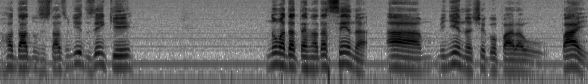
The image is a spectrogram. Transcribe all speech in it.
rodado nos Estados Unidos em que, numa determinada cena, a menina chegou para o pai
